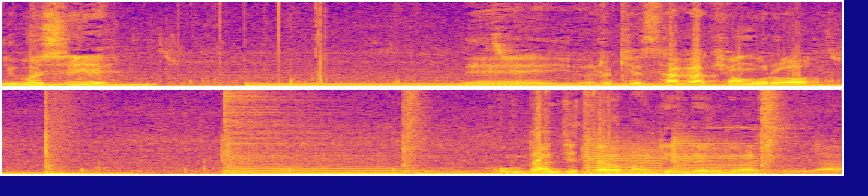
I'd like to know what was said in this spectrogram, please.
이곳이 네 이렇게 사각형으로 공단 짓다가 발견된 것 같습니다.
